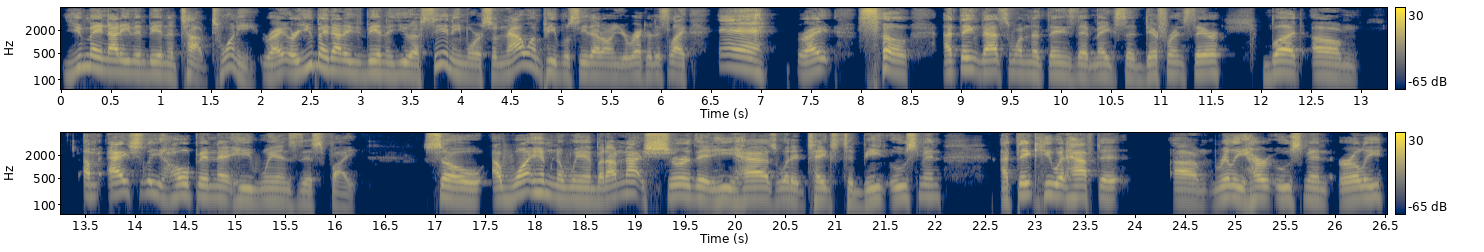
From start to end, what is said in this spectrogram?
you may not even be in the top 20, right? Or you may not even be in the UFC anymore. So now when people see that on your record, it's like, eh, right? So I think that's one of the things that makes a difference there. But um, I'm actually hoping that he wins this fight. So I want him to win, but I'm not sure that he has what it takes to beat Usman. I think he would have to um, really hurt Usman early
